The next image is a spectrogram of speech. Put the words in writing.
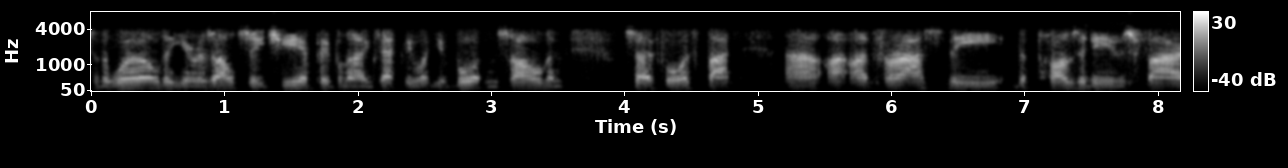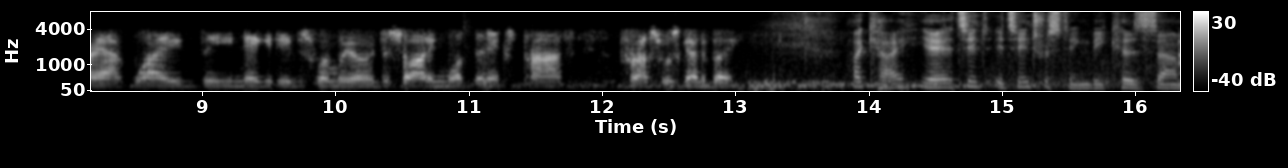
to the world your results each year. People know exactly what you've bought and sold and so forth. But uh, I, I, for us, the the positives far outweighed the negatives when we were deciding what the next path for us was going to be. Okay, yeah, it's in, it's interesting because um,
